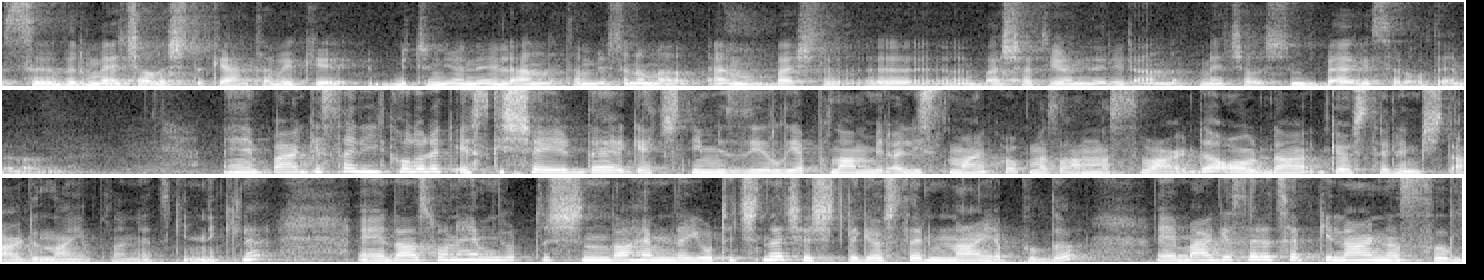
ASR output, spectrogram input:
sığdırmaya çalıştık. Yani tabii ki bütün yönleriyle anlatamıyorsun ama en başlı e, başat yönleriyle anlatmaya çalıştım. Bir belgesel oldu Emel Anne. E, belgesel ilk olarak Eskişehir'de geçtiğimiz yıl yapılan bir Ali İsmail Korkmaz anması vardı. Orada gösterilmişti ardından yapılan etkinlikle. Daha sonra hem yurt dışında hem de yurt içinde çeşitli gösterimler yapıldı. Belgesele tepkiler nasıl?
